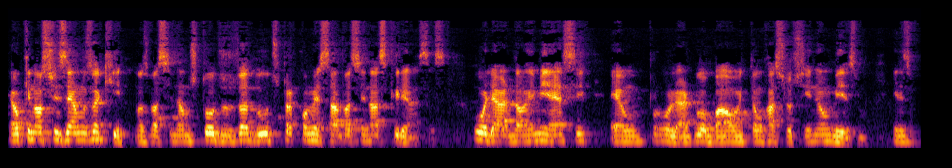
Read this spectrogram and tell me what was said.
É o que nós fizemos aqui. Nós vacinamos todos os adultos para começar a vacinar as crianças. O olhar da OMS é um olhar global, então o raciocínio é o mesmo. Eles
